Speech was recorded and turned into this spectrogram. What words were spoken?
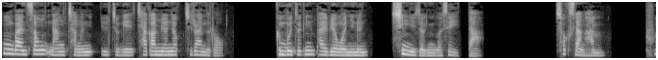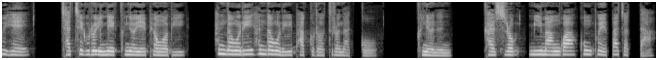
홍반성 낭창은 일종의 자가 면역 질환으로 근본적인 발병 원인은 심리적인 것에 있다. 속상함, 후회, 자책으로 인해 그녀의 병업이 한 덩어리 한 덩어리 밖으로 드러났고 그녀는 갈수록 미망과 공포에 빠졌다.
